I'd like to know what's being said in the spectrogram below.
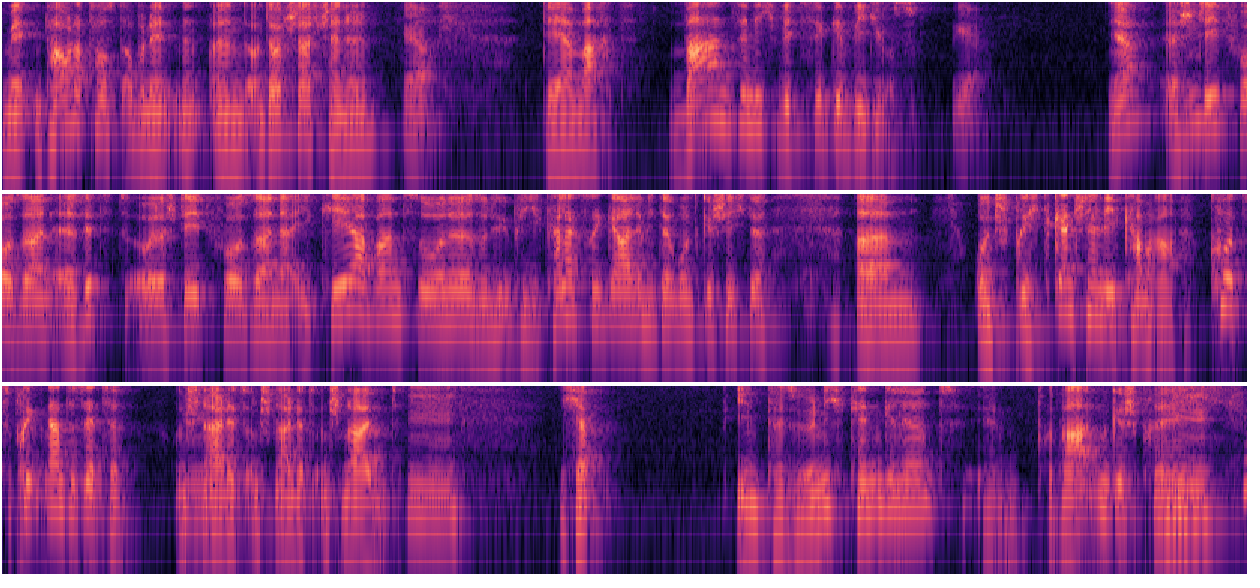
mit ein paar hunderttausend Abonnenten und einem deutscher Channel, Ja. der macht wahnsinnig witzige Videos. Ja. Ja, er steht vor sein, er sitzt oder steht vor seiner Ikea-Wand, so eine, so die übliche Kallax-Regal im Hintergrundgeschichte, ähm, und spricht ganz schnell in die Kamera. Kurz, prägnante Sätze. Und schneidet und schneidet und schneidet. Ich habe ihn persönlich kennengelernt, im privaten Gespräch.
